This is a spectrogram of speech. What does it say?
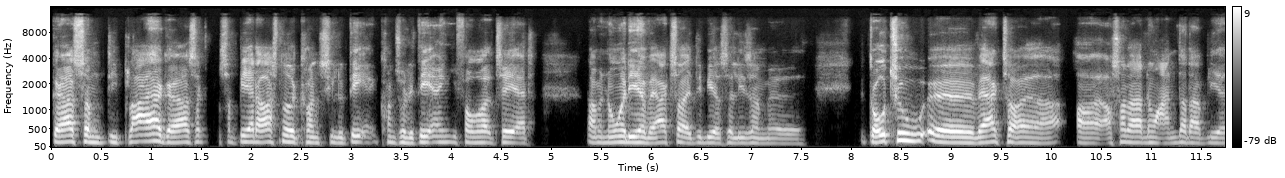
gør, som de plejer at gøre, så, så bliver der også noget konsolidering, konsolidering i forhold til, at når man nogle af de her værktøjer, det bliver så ligesom øh, go-to-værktøjer, øh, og, og så er der nogle andre, der bliver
